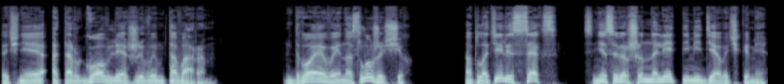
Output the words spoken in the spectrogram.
точнее, о торговле живым товаром. Двое военнослужащих оплатили секс с несовершеннолетними девочками.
